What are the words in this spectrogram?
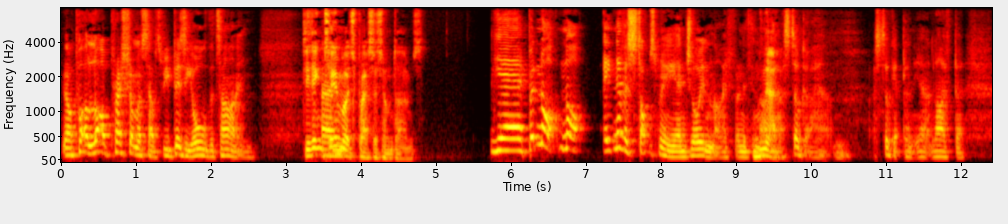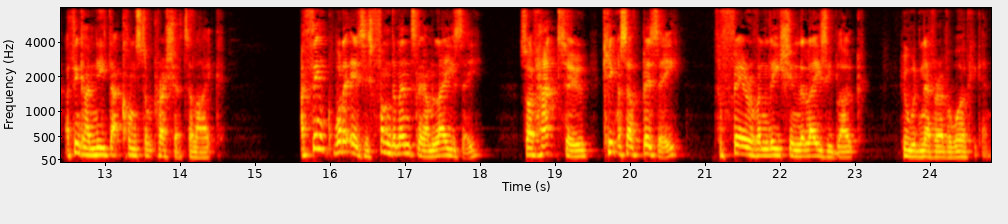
You know, I put a lot of pressure on myself to be busy all the time. Do you think too Um, much pressure sometimes? Yeah, but not not. It never stops me enjoying life or anything like No. that. I still go out and I still get plenty out of life, but I think I need that constant pressure to like. I think what it is is fundamentally I'm lazy, so I've had to keep myself busy for fear of unleashing the lazy bloke who would never ever work again.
